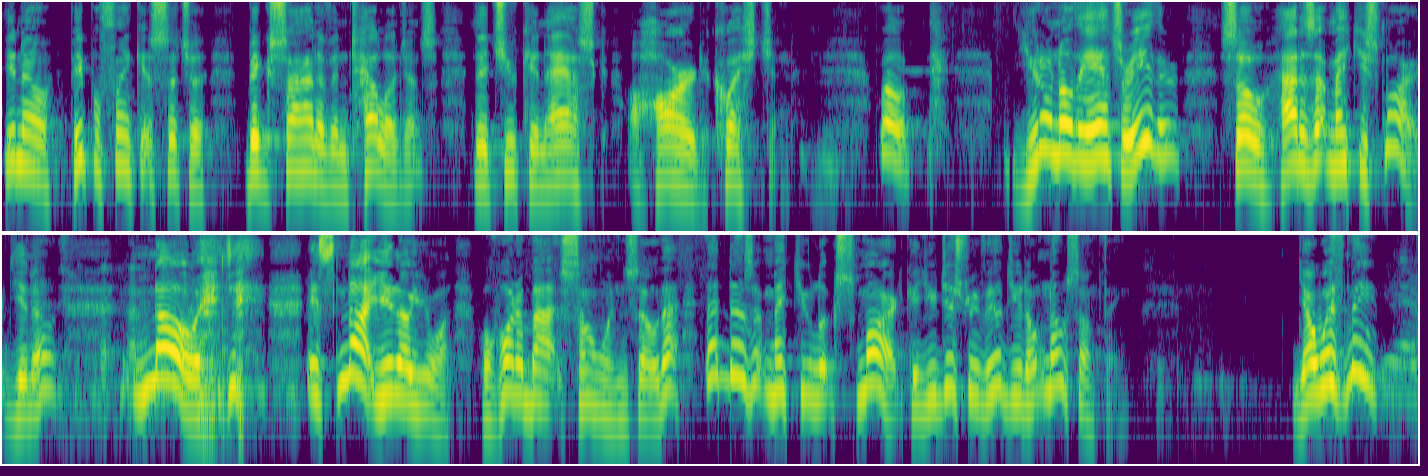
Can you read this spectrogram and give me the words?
You know, people think it's such a big sign of intelligence that you can ask a hard question. Mm-hmm. Well, you don't know the answer either, so how does that make you smart, you know? no, it, it's not. You know, you're well, what about so and so? That that doesn't make you look smart because you just revealed you don't know something. Y'all with me? Yes.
